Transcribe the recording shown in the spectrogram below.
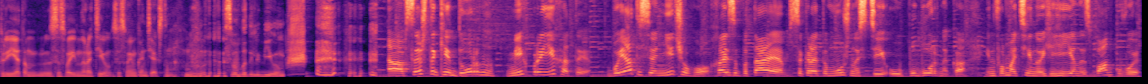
при этом со своим нарративом, со своим контекстом, свободолюбивым. А все ж таки Дорн міг приїхати, боятися нічого. Хай запитає секрети мужності у поборника інформаційної гігієни з банкової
